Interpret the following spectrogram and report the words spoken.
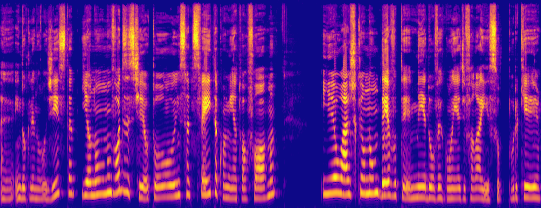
é, endocrinologista e eu não, não vou desistir. Eu tô insatisfeita com a minha atual forma. E eu acho que eu não devo ter medo ou vergonha de falar isso, porque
